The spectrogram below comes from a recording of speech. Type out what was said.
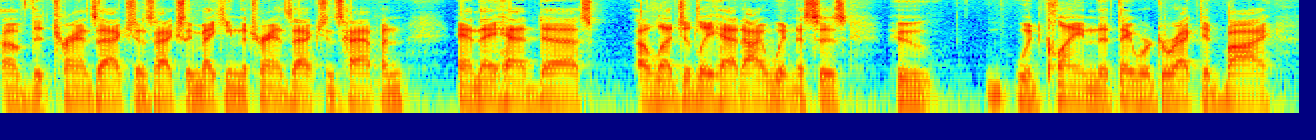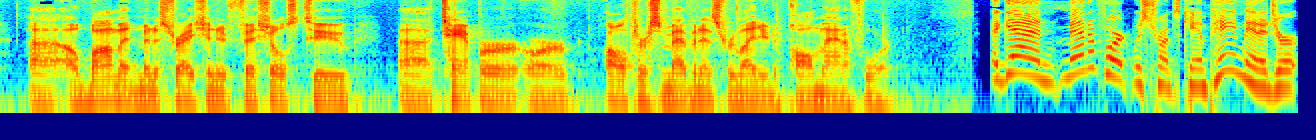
of the transactions, actually making the transactions happen, and they had uh, allegedly had eyewitnesses who would claim that they were directed by uh, Obama administration officials to uh, tamper or alter some evidence related to Paul Manafort. Again, Manafort was Trump's campaign manager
